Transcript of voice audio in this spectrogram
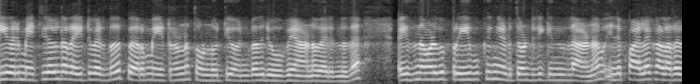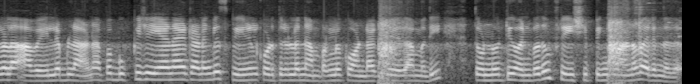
ഈ ഒരു മെറ്റീരിയലിന്റെ റേറ്റ് വരുന്നത് പെർ മീറ്ററിന് തൊണ്ണൂറ്റി ഒൻപത് രൂപയാണ് വരുന്നത്. ഇത് നമ്മളിപ്പോൾ പ്രീ ബുക്കിംഗ് എടുത്തുകൊണ്ടിരിക്കുന്നതാണ് ഇതിന്റെ പല കളറുകൾ അവൈലബിൾ ആണ്. അപ്പോൾ ബുക്ക് ചെയ്യാനായിട്ടാണെങ്കിൽ സ്ക്രീനിൽ കൊടുത്തിട്ടുള്ള നമ്പറിൽ കോൺടാക്ട് ചെയ്താൽ മതി. തൊണ്ണൂറ്റി ഒൻപതും ഫ്രീ ഷിപ്പിങ്ങുമാണ് വരുന്നത്.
